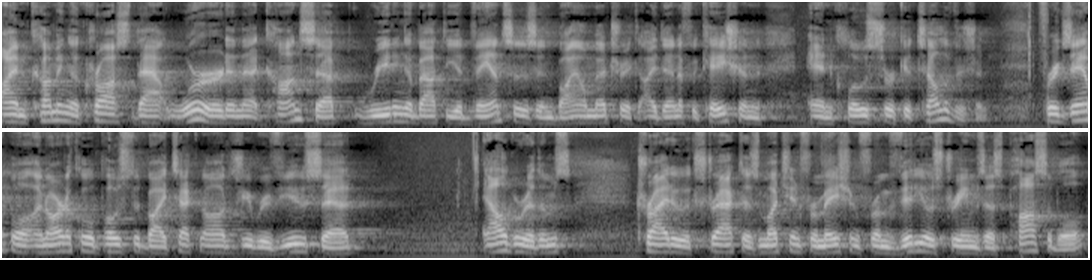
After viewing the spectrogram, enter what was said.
I'm coming across that word and that concept reading about the advances in biometric identification and closed circuit television. For example, an article posted by Technology Review said algorithms try to extract as much information from video streams as possible.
